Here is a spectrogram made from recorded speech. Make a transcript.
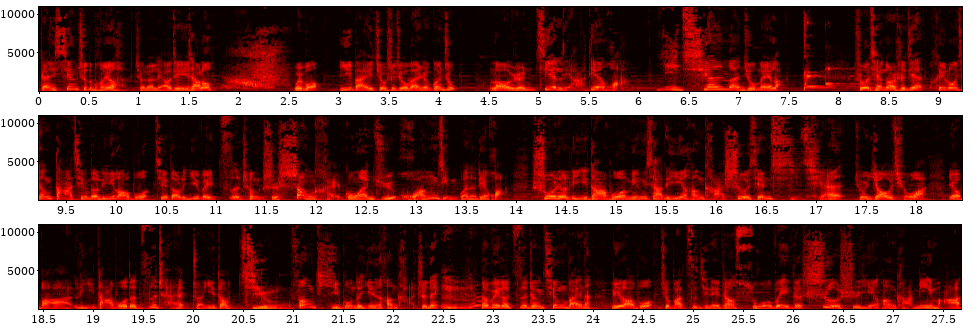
感兴趣的朋友就来了解一下喽。微博一百九十九万人关注，老人接俩电话，一千万就没了。说前段时间黑龙江大庆的李老伯接到了一位自称是上海公安局黄警官的电话，说这李大伯名下的银行卡涉嫌洗钱，就要求啊要把李大伯的资产转移到警方提供的银行卡之内。那为了自证清白呢，李老伯就把自己那张所谓的涉事银行卡密码、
